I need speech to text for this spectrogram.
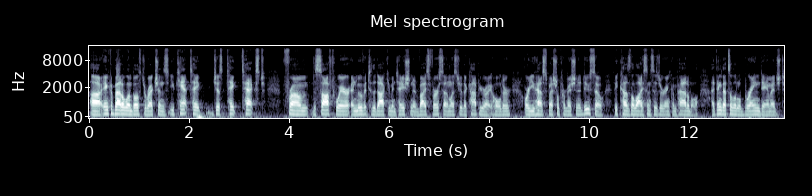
uh, incompatible in both directions. You can't take just take text from the software and move it to the documentation and vice versa unless you're the copyright holder or you have special permission to do so because the licenses are incompatible. I think that's a little brain damaged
